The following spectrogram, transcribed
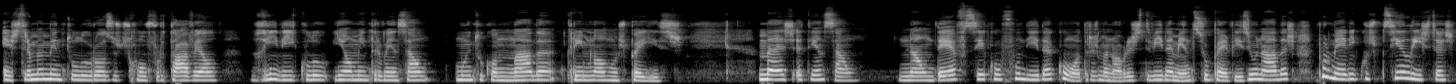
é extremamente doloroso, desconfortável, ridículo e é uma intervenção muito condenada, crime em alguns países. Mas atenção, não deve ser confundida com outras manobras devidamente supervisionadas por médicos especialistas.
